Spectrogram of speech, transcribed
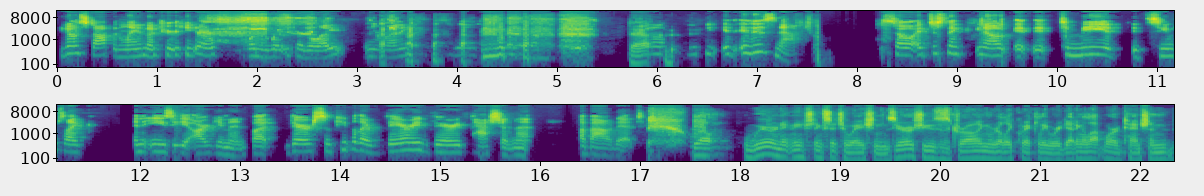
you don't stop and land on your heels when you're waiting for the light and you're running. that Uh, it, it is natural. So I just think, you know, it, it to me, it, it seems like an easy argument, but there are some people that are very, very passionate about it. Well, we're in an interesting situation. Zero Shoes is growing really quickly. We're getting a lot more attention,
